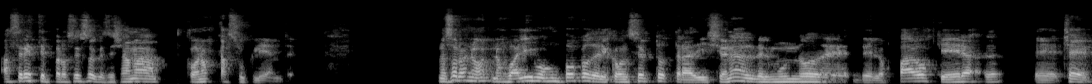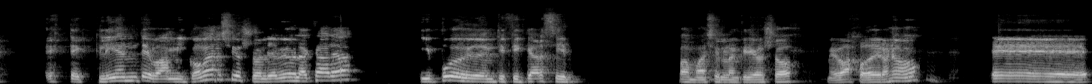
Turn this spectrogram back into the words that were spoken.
hacer este proceso que se llama conozca a su cliente. Nosotros nos valimos un poco del concepto tradicional del mundo de, los pagos, que era eh, che, este cliente va a mi comercio, yo le veo la cara y puedo identificar si, vamos a decirlo en criollo, me va a joder o no. Eh,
